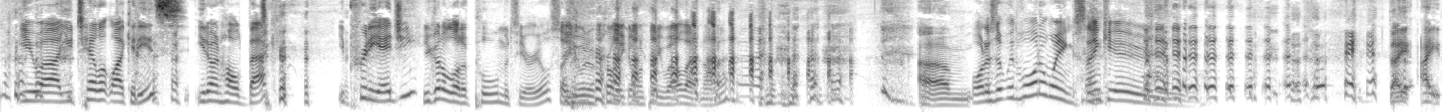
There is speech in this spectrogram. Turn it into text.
you are you tell it like it is. You don't hold back. You're pretty edgy. You got a lot of pool material, so you would have probably gone pretty well that night. Um, What is it with water wings? Thank you. they ate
